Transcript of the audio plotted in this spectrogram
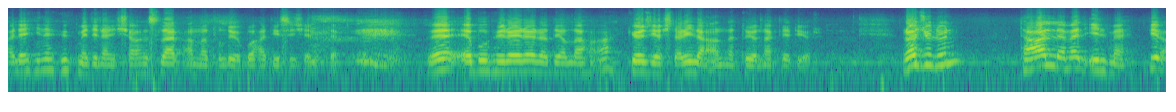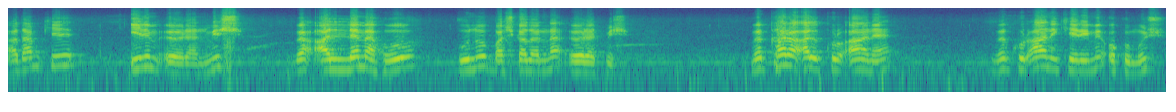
Aleyhine hükmedilen şahıslar anlatılıyor bu hadisi şerifte. Ve Ebu Hüreyre radıyallahu anh gözyaşlarıyla anlatıyor, naklediyor. Racülün teallemel ilme. Bir adam ki ilim öğrenmiş ve allemehu bunu başkalarına öğretmiş. Ve kara'al Kur'ane ve Kur'an-ı Kerim'i okumuş.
